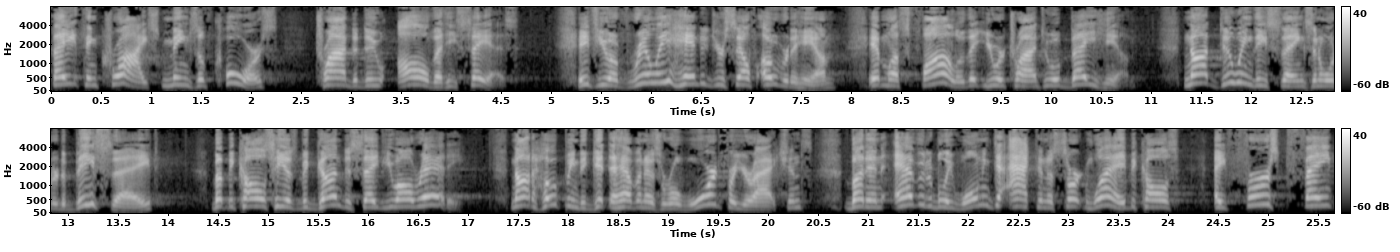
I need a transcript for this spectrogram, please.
faith in Christ means, of course, trying to do all that he says. If you have really handed yourself over to him, it must follow that you are trying to obey him not doing these things in order to be saved, but because He has begun to save you already. Not hoping to get to heaven as a reward for your actions, but inevitably wanting to act in a certain way because a first faint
